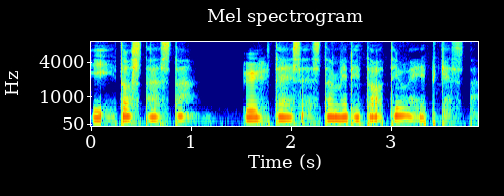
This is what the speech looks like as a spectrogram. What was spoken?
Kiitos tästä yhteisestä meditaatiohetkestä.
